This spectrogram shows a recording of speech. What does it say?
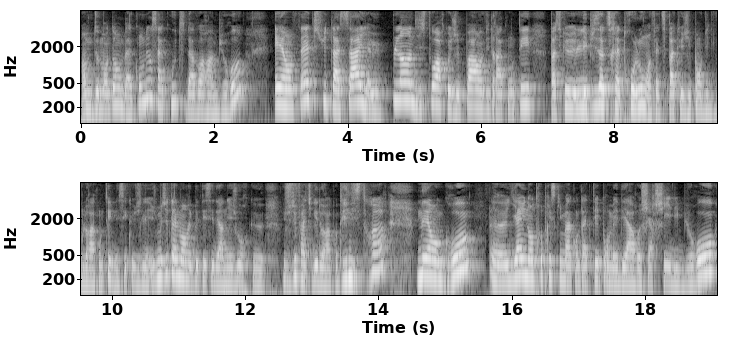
en me demandant bah, combien ça coûte d'avoir un bureau? Et en fait, suite à ça, il y a eu plein d'histoires que j'ai pas envie de raconter parce que l'épisode serait trop long. En fait, c'est pas que j'ai pas envie de vous le raconter, mais c'est que je, je me suis tellement répété ces derniers jours que je suis fatiguée de raconter l'histoire. Mais en gros, euh, il y a une entreprise qui m'a contacté pour m'aider à rechercher des bureaux.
